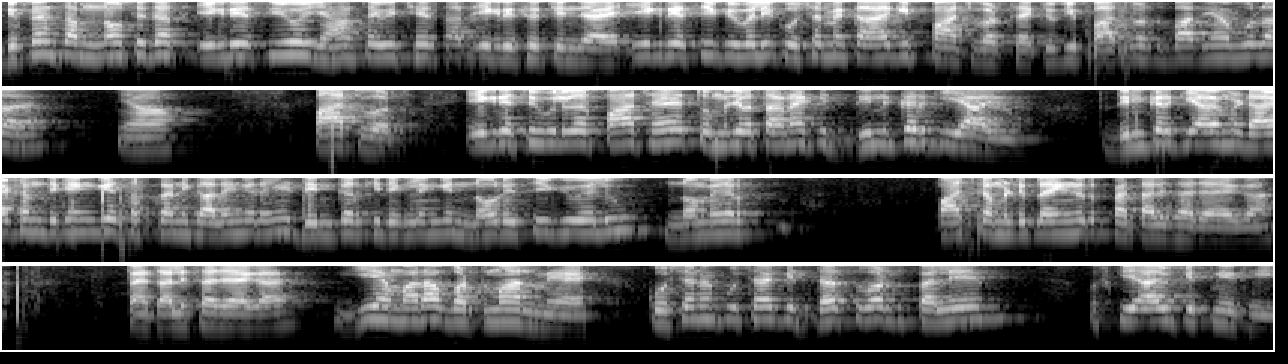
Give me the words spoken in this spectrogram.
डिफरेंस अब नौ से दस एक रेशियो यहाँ से भी छः सात एक रेशियो चेंज आए एक रेशियो की वाली क्वेश्चन में कहा है कि पाँच वर्ष है, क्योंकि पाँच वर्ष बाद यहाँ बोला है, यहाँ पाँच वर्ष। एक रेशियो की अगर पाँच है तो मुझे बताना है कि दिनकर की आयु। तो दिनकर की आयु में डायरेक्ट हम देखेंगे, सबका निकालेंगे नहीं, दिनकर की देख लेंगे। नौ रेशियो की वैल्यू नौ में अगर पाँच का मल्टीप्लाई करेंगे तो पैंतालीस आ जाएगा। पैंतालीस आ जाएगा। ये हमारा वर्तमान में है। क्वेश्चन में पूछा है कि दस वर्ष पहले उसकी आयु कितनी थी?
